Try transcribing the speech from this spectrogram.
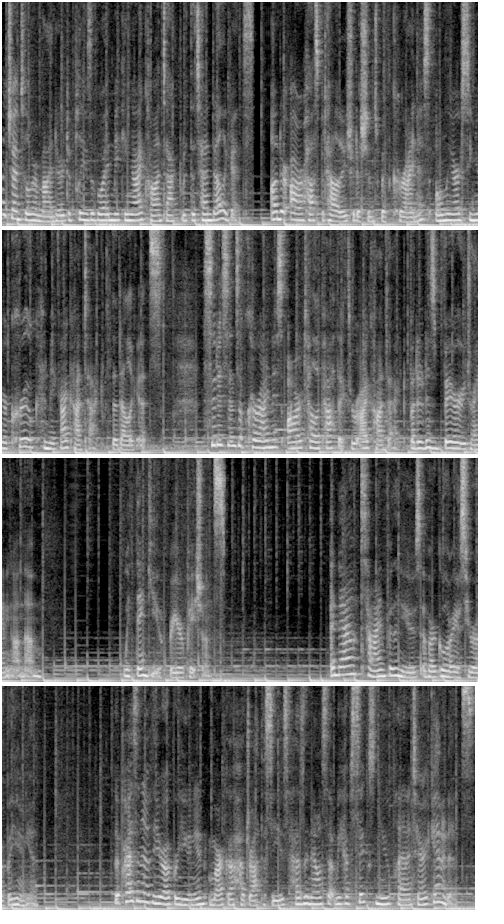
A gentle reminder to please avoid making eye contact with the 10 delegates. Under our hospitality traditions with Carinus, only our senior crew can make eye contact with the delegates. Citizens of Carinus are telepathic through eye contact, but it is very draining on them. We thank you for your patience. And now, time for the news of our glorious Europa Union. The president of the Europa Union, Marka Hadrathassis, has announced that we have six new planetary candidates.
